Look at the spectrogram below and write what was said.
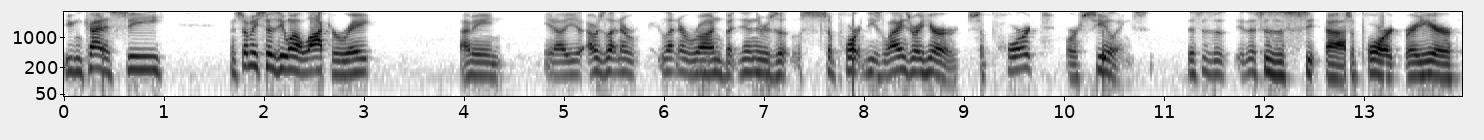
you can kind of see when somebody says they want to lock a rate. I mean, you know, I was letting her letting her run, but then there's a support. These lines right here are support or ceilings. This is a this is a uh, support right here.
